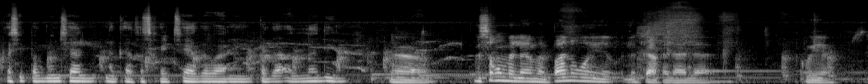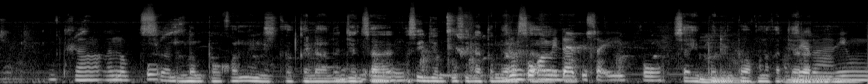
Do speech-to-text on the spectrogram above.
kasi pag minsan nagkakasakit siya gawa ng pag-aalala din. Ah. Gusto kong malaman, paano kayo nagkakilala, kuya? Sa ano po. Sa ano lang po kami nagkakilala dyan sa, kasi dyan po sila tumira Doon po sa, kami dati sa Ipo. sa Ipo din po ako nakatira. Sira, yung,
